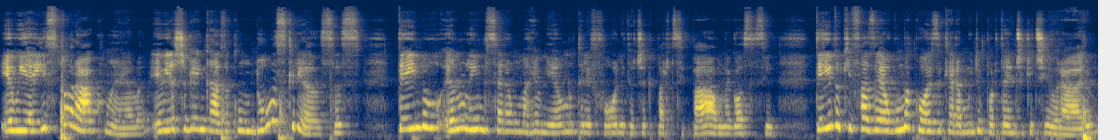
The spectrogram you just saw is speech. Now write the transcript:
Eu ia estourar com ela, eu ia chegar em casa com duas crianças, tendo, eu não lembro se era uma reunião no telefone que eu tinha que participar, um negócio assim, tendo que fazer alguma coisa que era muito importante que tinha horário,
